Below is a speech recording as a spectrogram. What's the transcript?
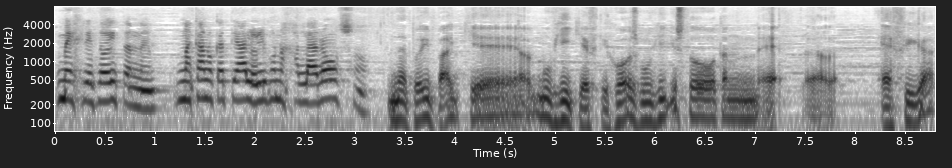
μέχρι εδώ ήταν, να κάνω κάτι άλλο, λίγο να χαλαρώσω. Ναι, το είπα και μου βγήκε ευτυχώς. Μου βγήκε στο όταν ε, ε, έφυγα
